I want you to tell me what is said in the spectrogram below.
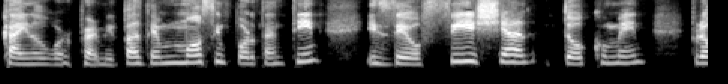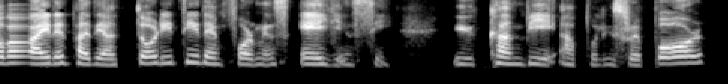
kind of work permit. But the most important thing is the official document provided by the authority, the enforcement agency. It can be a police report,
